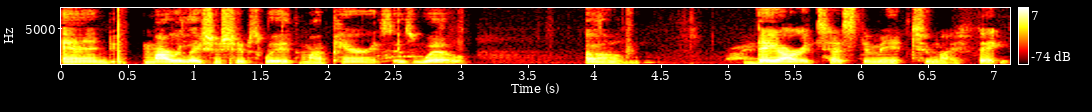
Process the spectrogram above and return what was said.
and my relationships with my parents as well um, they are a testament to my faith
